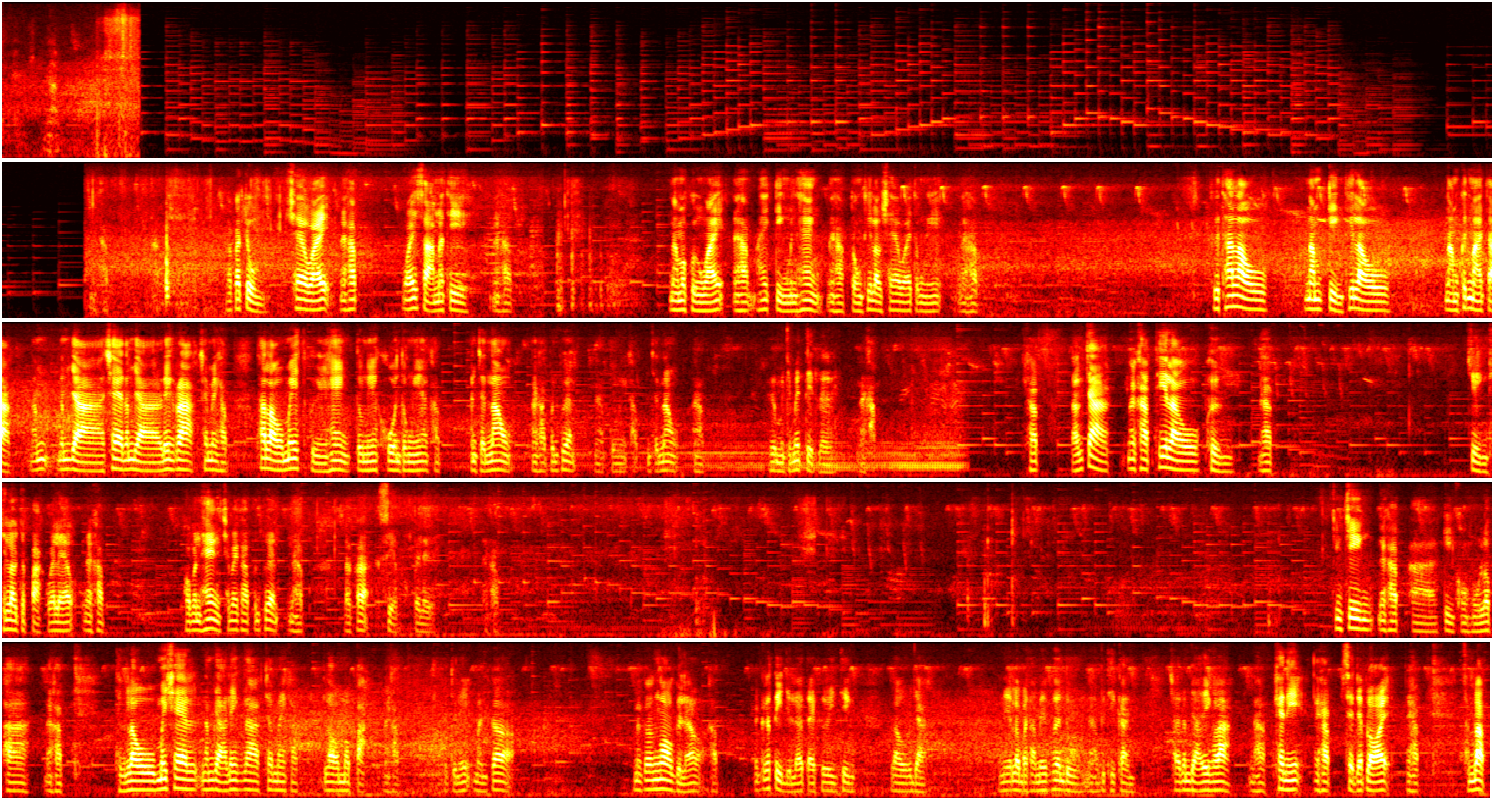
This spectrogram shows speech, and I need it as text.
นะครับ นะครับ แล้วก็จุ่มแช่ไว้นะครับ ไว้ 3 นาทีนะครับนำมาพึงไว้นะครับ ให้กิ่งมันแห้งนะครับ ตรงที่เราแช่ไว้ตรงนี้นะครับ คือถ้าเรานำกิ่งที่เรานำขึ้นมาจากน้ำน้ำยาแช่น้ำยาเร่งรากใช่ไหมครับ ถ้าเราไม่ผึ่งให้แห้ง ตรงนี้โคนตรงนี้ครับ มันจะเน่านะครับเพื่อนๆนะครับตรงนี้ครับมันจะเน่านะครับคือมันจะไม่ติดเลยนะครับ ครับ หลังจากนะครับที่เราผึ่งนะครับกิ่งที่เราจะปักไว้แล้วนะครับ พอมันแห้งใช่ไหมครับเพื่อนๆนะครับ แล้วก็เสียบออกไปเลยนะครับ จริงๆนะครับกิ่งของโหระพานะครับ ถึงเราไม่แช่น้ำยาเร่งรากใช่ไหมครับ เราเอามาปักนะครับ ต่ตัวนี้มันก็ มันก็งอกอยู่แล้วครับ มันก็ติดอยู่แล้วแต่คือจริงๆ เราอยากอันนี้เรามาทำให้เพื่อนดูนะครับ วิธีการใช้น้ำยาเร่งรากนะครับ แค่นี้นะครับ เสร็จเรียบร้อยนะครับสำหรับ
